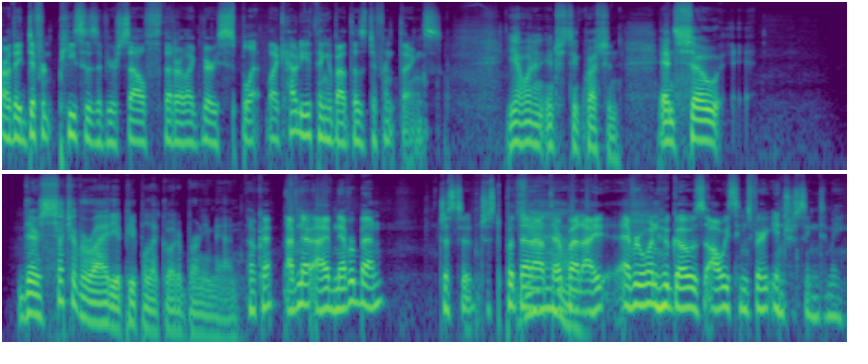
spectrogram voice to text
are they different pieces of yourself that are like very split? Like, how do you think about those different things? Yeah, what an interesting question. And so there's such a variety of people that go to Burning Man. Okay, I've never I've never been. Just to just to put that out there, but I everyone who goes always seems very interesting to me.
